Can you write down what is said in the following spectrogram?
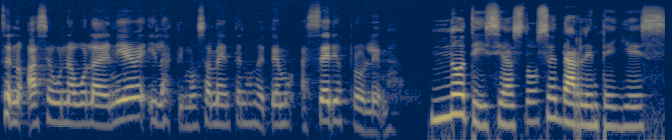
se nos hace una bola de nieve y lastimosamente nos metemos a serios problemas. Noticias 12 Darlene Telles.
